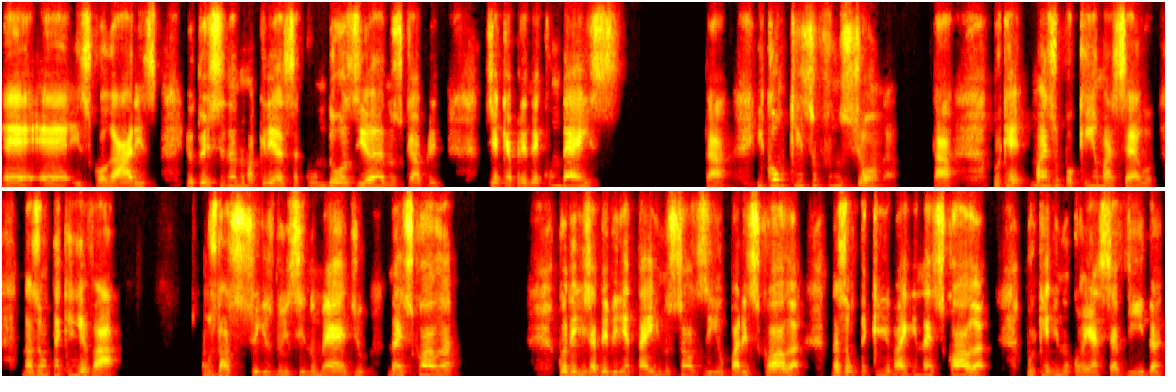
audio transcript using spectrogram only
é, é, escolares. Eu estou ensinando uma criança com 12 anos que aprendi, tinha que aprender com 10. Tá? E como que isso funciona? Tá? Porque, mais um pouquinho, Marcelo, nós vamos ter que levar os nossos filhos no ensino médio na escola. Quando ele já deveria estar indo sozinho para a escola, nós vamos ter que levar ele na escola, porque ele não conhece a vida,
